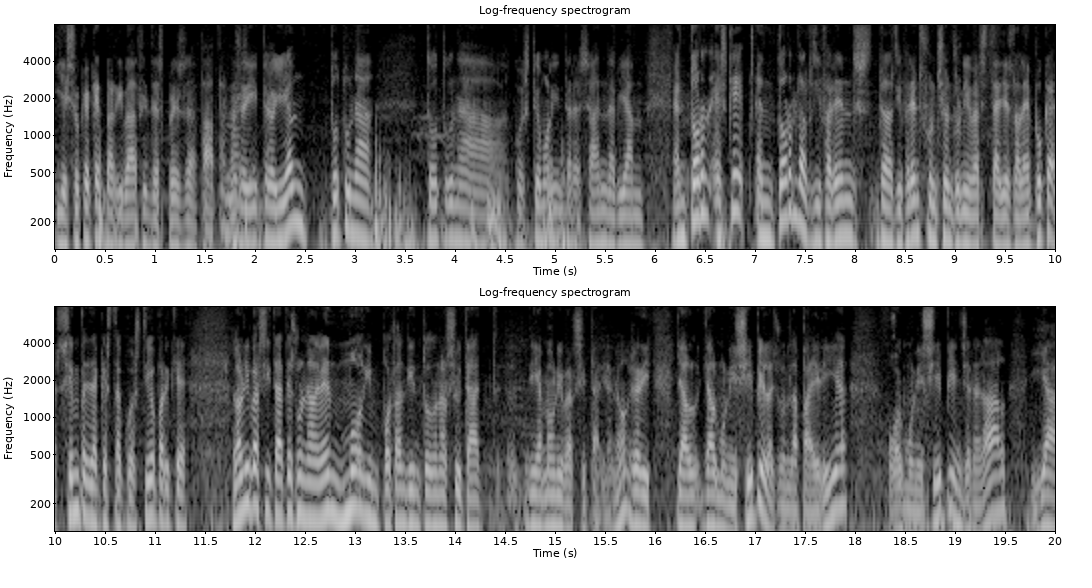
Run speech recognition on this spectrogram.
I això que aquest va arribar fins després a papa. No? És a dir, però hi ha un, tot una, tot una qüestió molt interessant, aviam. Entorn, és que entorn dels diferents, de les diferents funcions universitàries de l'època sempre hi ha aquesta qüestió perquè la universitat és un element molt important dintre d'una ciutat, diguem universitària, no? És a dir, hi ha el, hi ha el municipi, la Junta de Paeria, o el municipi en general, hi ha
